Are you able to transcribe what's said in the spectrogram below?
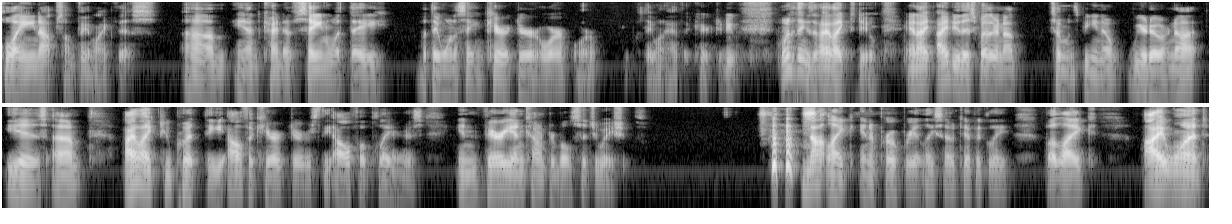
playing up something like this um, and kind of saying what they what they want to say in character or or what they want to have their character do. One of the things that I like to do, and I, I do this whether or not someone's being a weirdo or not, is um, I like to put the alpha characters, the alpha players, in very uncomfortable situations. Not like inappropriately so typically, but like I want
